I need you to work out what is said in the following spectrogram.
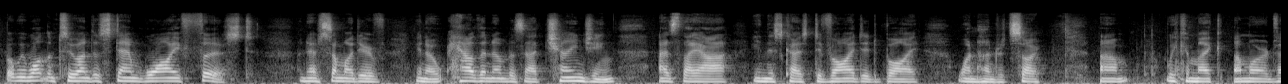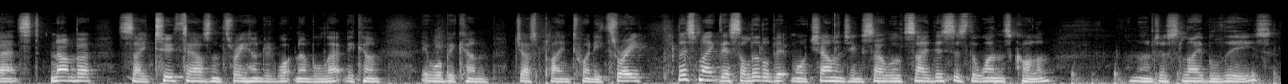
but we want them to understand why first and have some idea of you know how the numbers are changing as they are in this case divided by 100 so um, we can make a more advanced number say 2300 what number will that become? It will become just plain 23 let's make this a little bit more challenging. So we'll say this is the ones column and I'll just label these.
